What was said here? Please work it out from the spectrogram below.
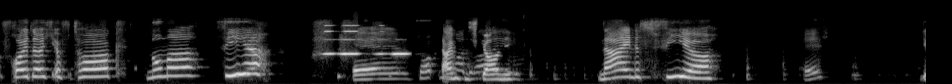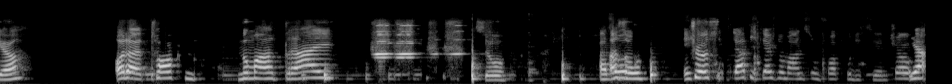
freut euch auf Talk Nummer 4. Äh, Talk Nummer Eigentlich gar nicht. Nein, das ist 4. Echt? Ja. Oder Talk Nummer 3. So. Also, Also, ich, tschüss. ich lade dich gleich nochmal an zum Vorproduzieren. Ciao. Ja.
